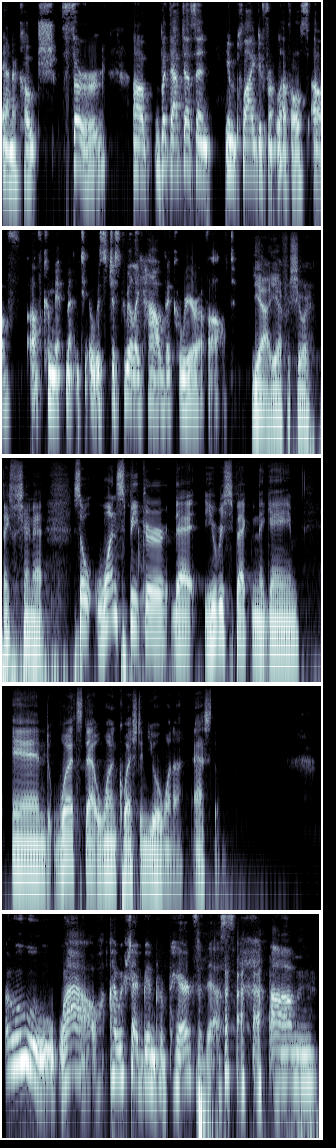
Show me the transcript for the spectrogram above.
and a coach third. Uh, but that doesn't imply different levels of of commitment. It was just really how the career evolved. Yeah, yeah, for sure. Thanks for sharing that. So, one speaker that you respect in the game, and what's that one question you'll want to ask them? Oh, wow. I wish I'd been prepared for this. um,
